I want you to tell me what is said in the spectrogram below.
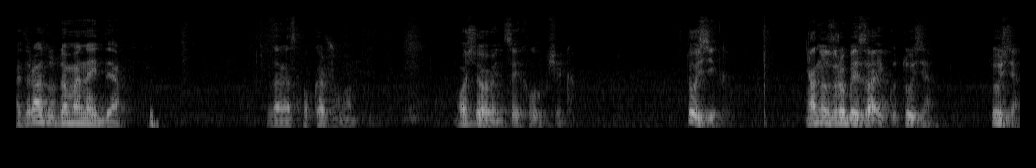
Одразу до мене йде. Зараз покажу вам. Ось він цей хлопчик. Тузік. А ну зроби зайку, Тузя. Тузя.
